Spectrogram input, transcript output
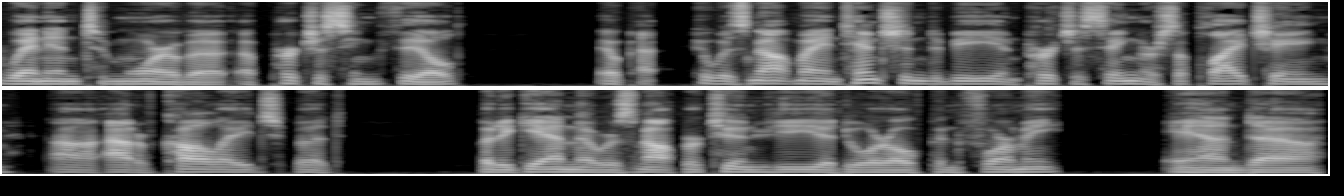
went into more of a, a purchasing field it, uh, it, was not my intention to be in purchasing or supply chain uh, out of college, but but again, there was an opportunity, a door opened for me, and uh,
